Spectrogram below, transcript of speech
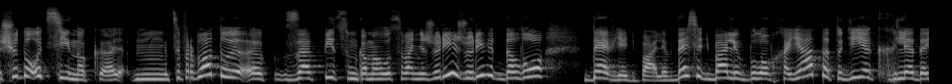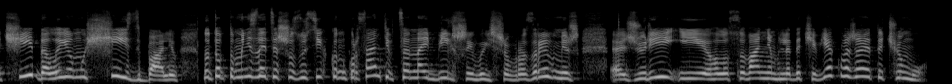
щодо оцінок е, циферблату е, за підсумками голосування журі, журі віддало 9 балів. 10 балів було в Хаята, тоді як глядачі дали йому 6 балів. Ну тобто, мені здається, що з усіх конкурсантів це найбільший вийшов розрив між е, журі і голосуванням глядачів. Як вважаєте, чому?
